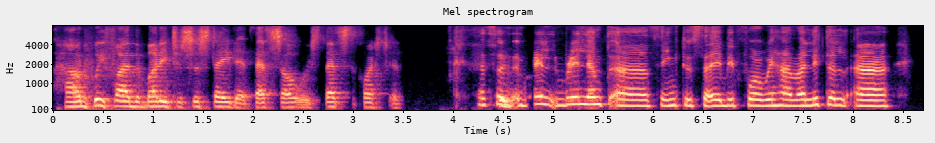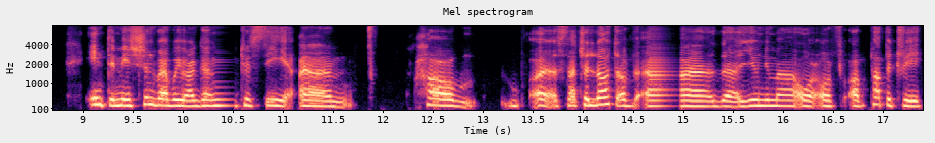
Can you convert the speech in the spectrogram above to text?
how do we find the money to sustain it that's always that's the question that's a brilliant uh, thing to say before we have a little uh, intermission where we are going to see um, how uh, such a lot of uh, the UNIMA or, or, or, puppetry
